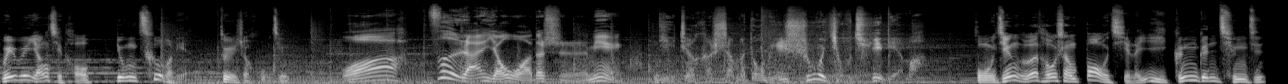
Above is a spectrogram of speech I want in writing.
微微仰起头，用侧脸对着虎鲸。我自然有我的使命。你这和什么都没说有区别吗？虎鲸额头上爆起了一根根青筋，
